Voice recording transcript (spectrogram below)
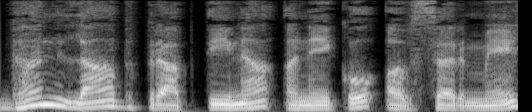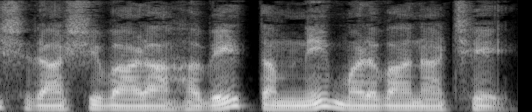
ધન લાભ પ્રાપ્તિના અનેકો અવસર મેષ રાશિવાળા હવે તમને મળવાના છે.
